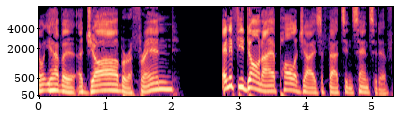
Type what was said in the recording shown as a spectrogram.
Don't you have a, a job or a friend? And if you don't, I apologize if that's insensitive.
